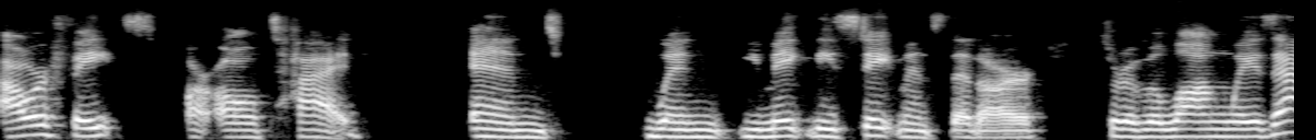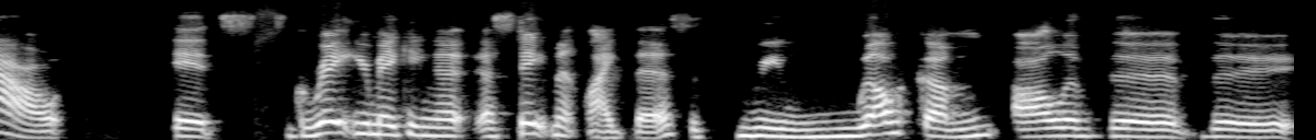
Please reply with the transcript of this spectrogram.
our fates are all tied. And when you make these statements that are sort of a long ways out it's great you're making a, a statement like this. We welcome all of the the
